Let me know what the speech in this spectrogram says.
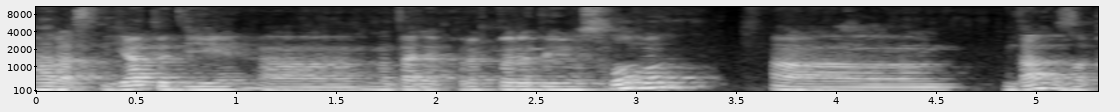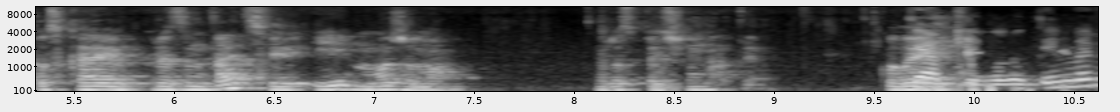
Гаразд, я тоді, Наталя, передаю слово, да, запускаю презентацію і можемо розпочинати. Колеги, Дякую, Володимир.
